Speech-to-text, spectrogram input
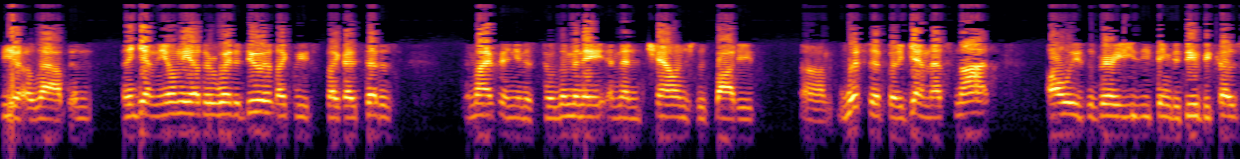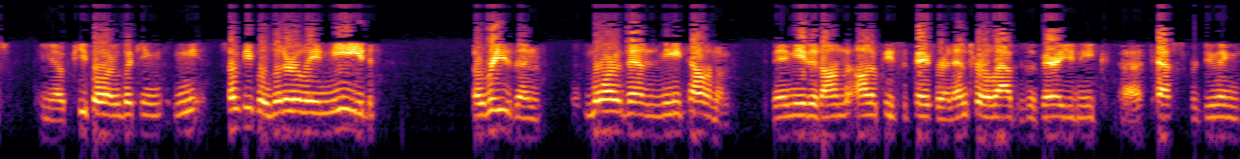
via a lab. And, and again, the only other way to do it, like we, like I said, is, in my opinion, is to eliminate and then challenge the body um, with it. But again, that's not always a very easy thing to do because you know people are looking. Some people literally need a reason more than me telling them. They need it on on a piece of paper. And Entero Labs is a very unique uh, test for doing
